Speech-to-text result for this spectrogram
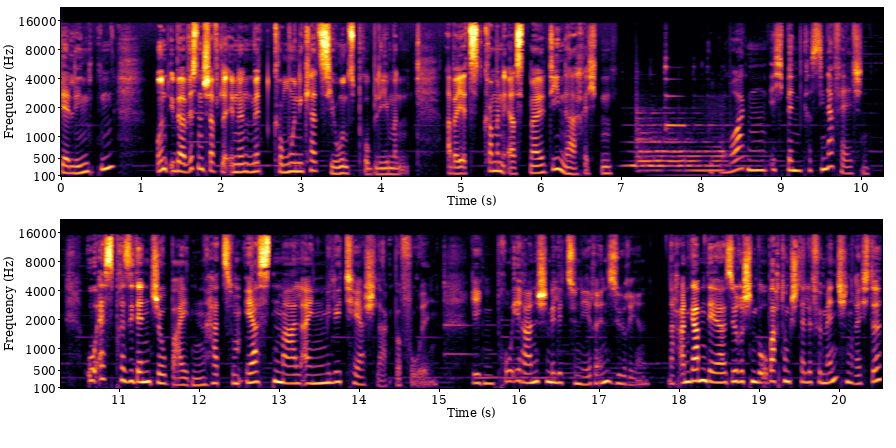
der Linken und über WissenschaftlerInnen mit Kommunikationsproblemen. Aber jetzt kommen erstmal die Nachrichten. Guten Morgen, ich bin Christina Felschen. US-Präsident Joe Biden hat zum ersten Mal einen Militärschlag befohlen gegen pro-iranische Milizionäre in Syrien. Nach Angaben der syrischen Beobachtungsstelle für Menschenrechte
